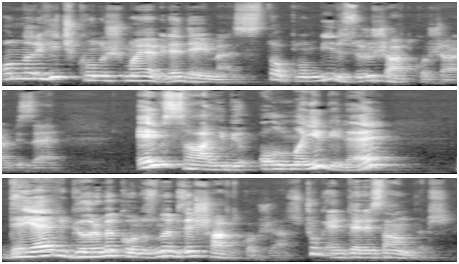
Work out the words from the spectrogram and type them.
Onları hiç konuşmaya bile değmez. Toplum bir sürü şart koşar bize. Ev sahibi olmayı bile değer görme konusunda bize şart koşar. Çok enteresandır.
